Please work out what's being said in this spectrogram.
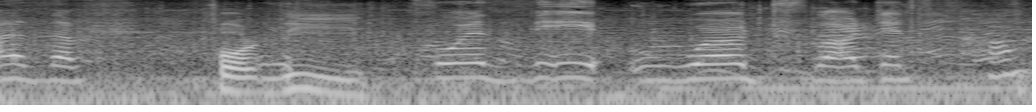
of the for the for the world's largest pump?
